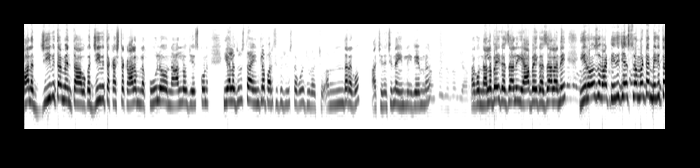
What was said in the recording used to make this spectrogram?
వాళ్ళ జీవితం ఎంత ఒక జీవిత కష్టకాలంలో కూలో నాల్లో చేసుకొని ఇలా చూస్తే ఆ ఇంట్లో పరిస్థితి చూస్తే కూడా చూడొచ్చు. అందరగో ఆ చిన్న చిన్న ఇండ్లు ఇవేమో అగో నలభై గజాలు యాభై గజాలని ఈ రోజు వాటిని ఇది చేస్తున్నామంటే మిగతా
